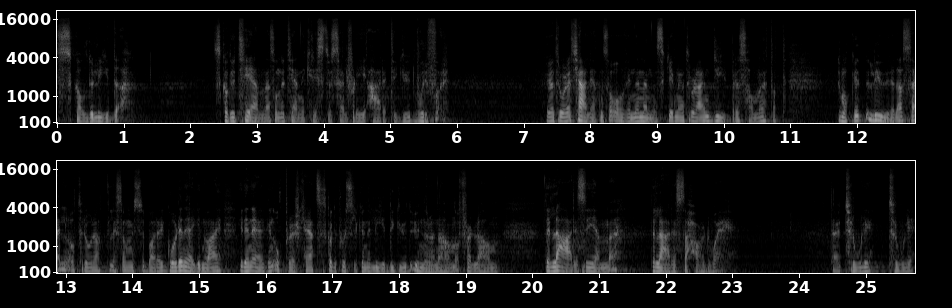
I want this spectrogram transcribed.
skal du lyde skal du tjene som du tjener Kristus selv, fordi ære til Gud. Hvorfor? Jeg tror det er kjærligheten som overvinner mennesker, men jeg tror det er en dypere sannhet. at Du må ikke lure deg selv og tro at liksom, hvis du bare går din egen vei, i din egen opprørskhet, så skal du plutselig kunne lyde Gud, underordne Han og følge Han. Det læres i hjemmet. Det læres the hard way. Det er utrolig, utrolig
